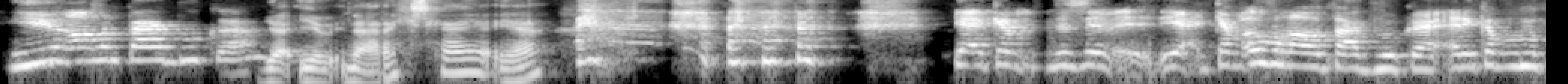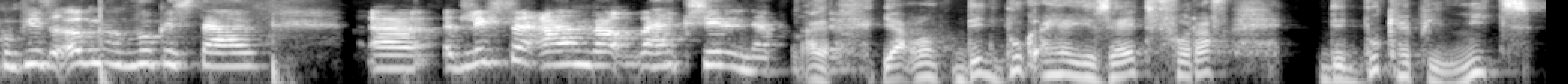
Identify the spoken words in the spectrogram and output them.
hier al een paar boeken. Ja, je, naar rechts ga je, ja? ja, ik heb, dus, eh, ja, ik heb overal een paar boeken. En ik heb op mijn computer ook nog boeken staan. Eh, het ligt eraan waar, waar ik zin in heb. Ah, ja. want dit boek, ah, ja, je zei het vooraf, dit boek heb je niet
